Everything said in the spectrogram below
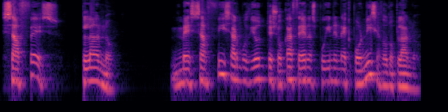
σαφές πλάνο με σαφείς αρμοδιότητες ο κάθε ένας που είναι να εκπονήσει αυτό το πλάνο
